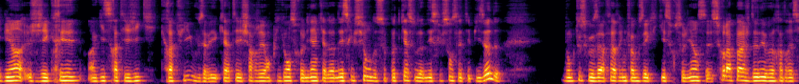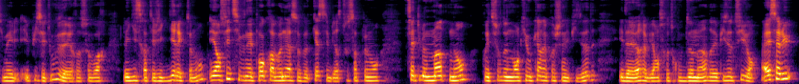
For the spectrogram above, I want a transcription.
eh bien, j'ai créé un guide stratégique gratuit vous avez qu'à télécharger en cliquant sur le lien qui est dans la description de ce podcast ou dans la description de cet épisode. Donc tout ce que vous avez à faire une fois que vous avez cliqué sur ce lien, c'est sur la page donner votre adresse email et puis c'est tout, vous allez recevoir le guide stratégique directement. Et ensuite, si vous n'êtes pas encore abonné à ce podcast, eh bien tout simplement faites-le maintenant pour être sûr de ne manquer aucun des prochains épisodes. Et d'ailleurs, eh bien on se retrouve demain dans l'épisode suivant. Allez, salut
